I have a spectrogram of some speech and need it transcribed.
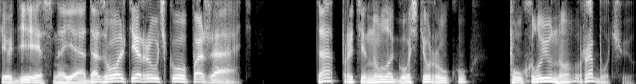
«Чудесная! Дозвольте ручку пожать!» Та протянула гостю руку, пухлую, но рабочую.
